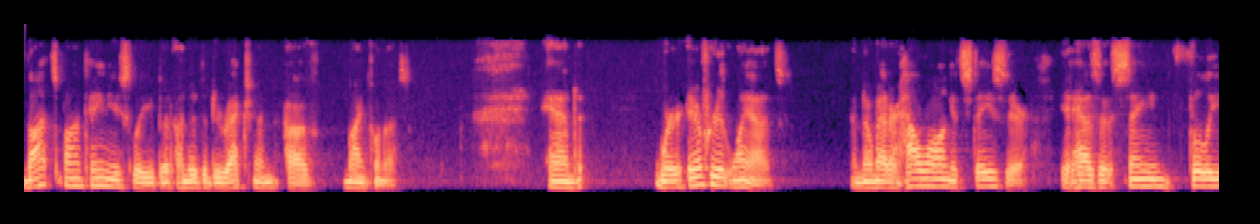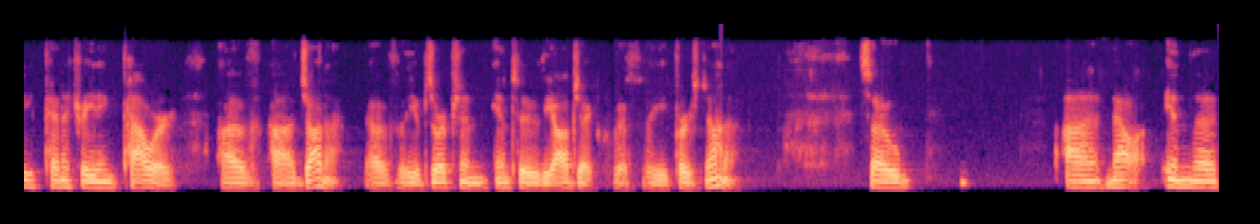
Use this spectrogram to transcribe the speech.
not spontaneously, but under the direction of mindfulness. And wherever it lands, and no matter how long it stays there, it has the same fully penetrating power of uh, jhana, of the absorption into the object with the first jhana. So uh, now in the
